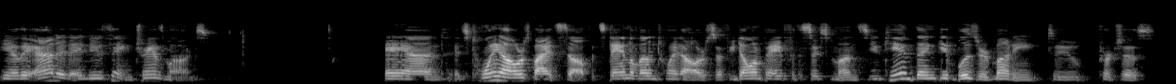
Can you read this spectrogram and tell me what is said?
you know, they added a new thing, transmogs. And it's $20 by itself. It's standalone $20. So if you don't want to pay for the six months, you can then give Blizzard money to purchase,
